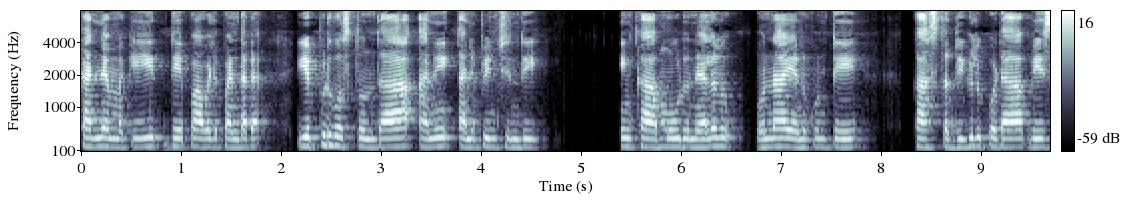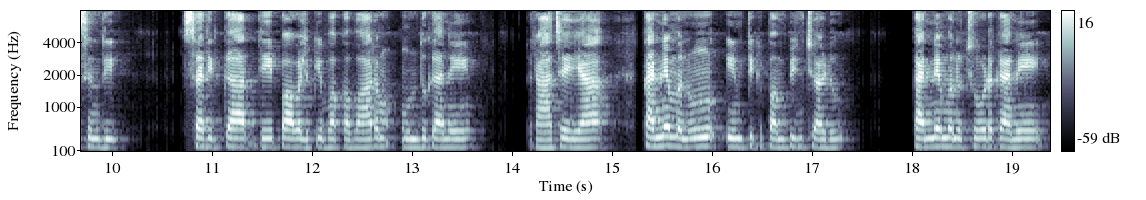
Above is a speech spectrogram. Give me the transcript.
కన్నెమ్మకి దీపావళి పండగ ఎప్పుడు వస్తుందా అని అనిపించింది. ఇంకా మూడు నెలలు ఉన్నాయనుకుంటే కాస్త దిగులు కూడా వేసింది. సరిగ్గా దీపావళికి ఒక వారం ముందుగానే రాజయ్య కన్యమ్మను ఇంటికి పంపించాడు. కన్యమ్మను చూడగానే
